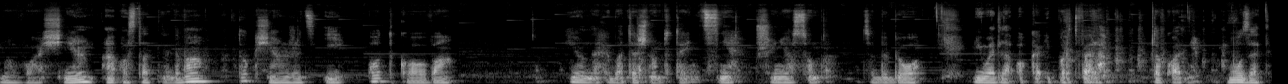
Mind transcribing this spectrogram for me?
No właśnie. A ostatnie dwa to księżyc i podkowa. I one chyba też nam tutaj nic nie przyniosą, co by było miłe dla oka i portfela. Dokładnie. WZ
